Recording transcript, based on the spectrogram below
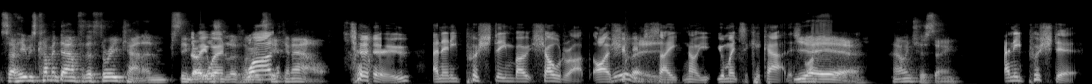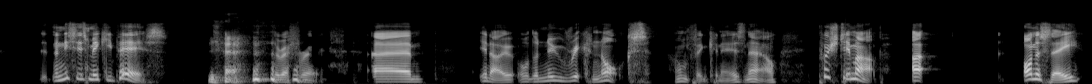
So he was coming down for the three count, and Steamboat so wasn't looking like he was kicking out. Two, and then he pushed Steamboat's shoulder up. I really? should say, no, you're meant to kick out of this. Yeah, one. yeah. How interesting. And he pushed it. And this is Mickey Pierce. Yeah. the referee. Um, you know, or the new Rick Knox, I'm thinking it is now, pushed him up. Honestly,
